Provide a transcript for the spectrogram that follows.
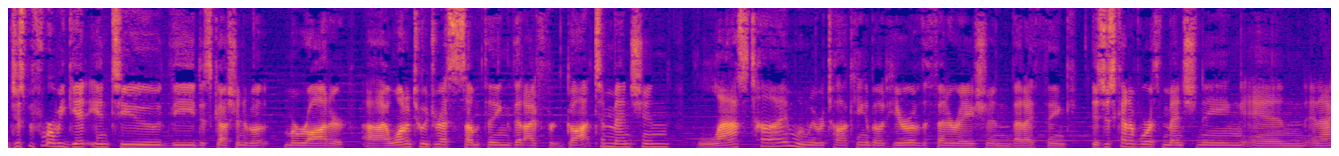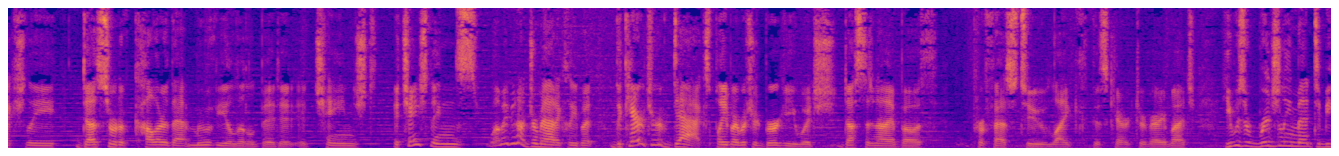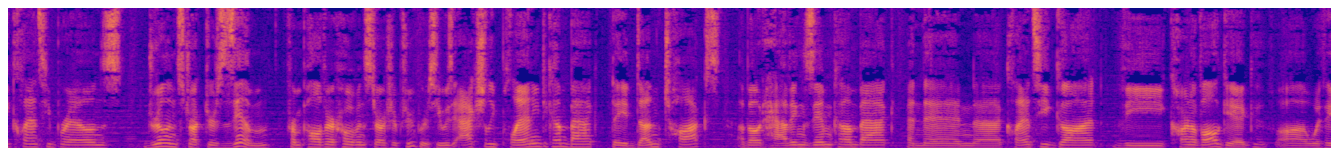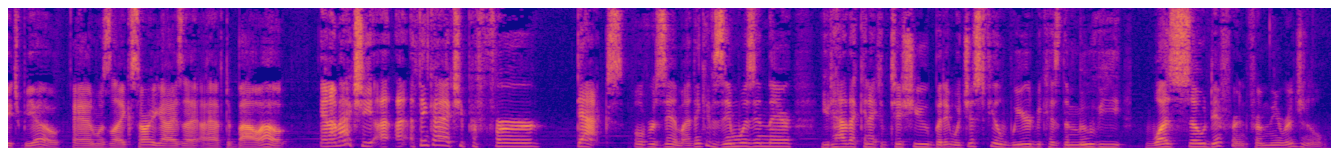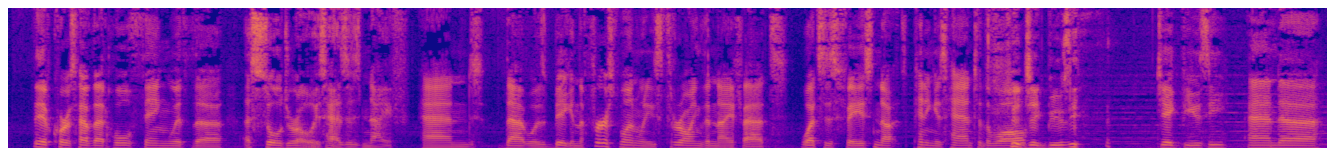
Just before we get into the discussion about Marauder, uh, I wanted to address something that I forgot to mention last time when we were talking about Hero of the Federation that I think is just kind of worth mentioning and and actually does sort of color that movie a little bit. It, it changed it changed things well maybe not dramatically, but the character of Dax, played by Richard Burgi, which Dustin and I both profess to like this character very much. He was originally meant to be Clancy Brown's drill instructor Zim from Paul Verhoeven's Starship Troopers. He was actually planning to come back. They had done talks about having Zim come back, and then uh, Clancy got the Carnival gig uh, with HBO and was like, "Sorry guys, I, I have to bow out." And I'm actually, I, I think I actually prefer Dax over Zim. I think if Zim was in there, you'd have that connective tissue, but it would just feel weird because the movie was so different from the original. They, of course, have that whole thing with the a soldier always has his knife. And that was big in the first one when he's throwing the knife at what's his face, not pinning his hand to the wall, Jake Busey. Jake Busey. And uh,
